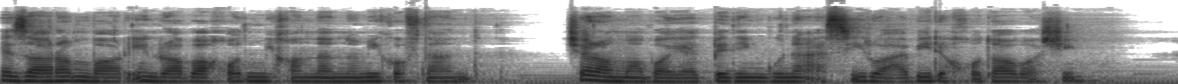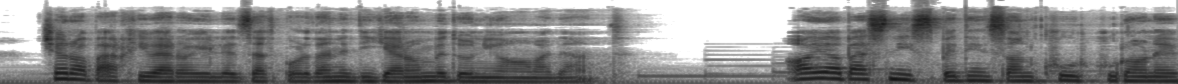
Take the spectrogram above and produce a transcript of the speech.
هزاران بار این را با خود میخواندند و می‌گفتند چرا ما باید بدین گونه اسیر و عبیر خدا باشیم؟ چرا برخی برای لذت بردن دیگران به دنیا آمدند؟ آیا بس نیست بدینسان کورکورانه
